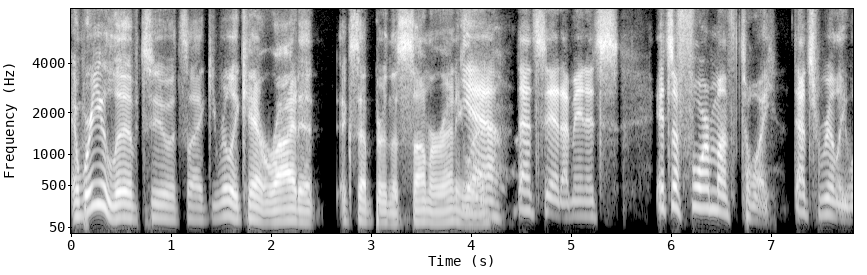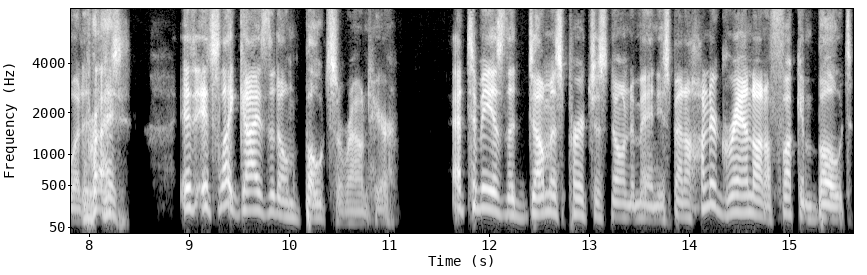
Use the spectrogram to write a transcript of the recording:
and where you live too, it's like you really can't ride it except during the summer anyway. Yeah, that's it. I mean, it's it's a four month toy. That's really what it right. is. It, it's like guys that own boats around here. That to me is the dumbest purchase known to man. You spend a hundred grand on a fucking boat,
